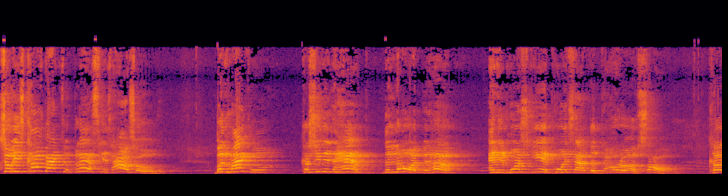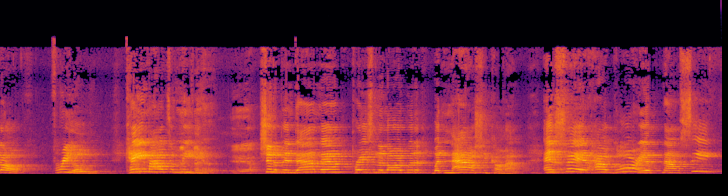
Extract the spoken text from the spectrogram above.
So he's come back to bless his household. But Michael, because she didn't have the Lord with her, and it once again points out the daughter of Saul, cut off, freeloading, came out to meet him. Yeah. Should have been down there praising the Lord with her, but now she come out and said how glorious. Now see.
